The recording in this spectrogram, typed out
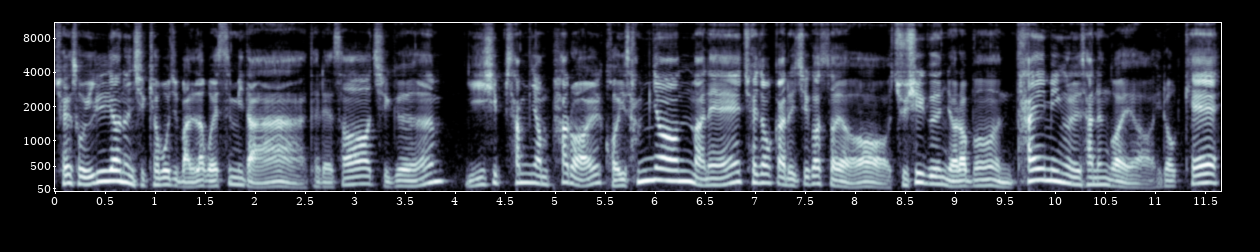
최소 1년은 지켜보지 말라고 했습니다. 그래서 지금 23년 8월 거의 3년 만에 최저가를 찍었어요. 주식은 여러분 타이밍을 사는 거예요. 이렇게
